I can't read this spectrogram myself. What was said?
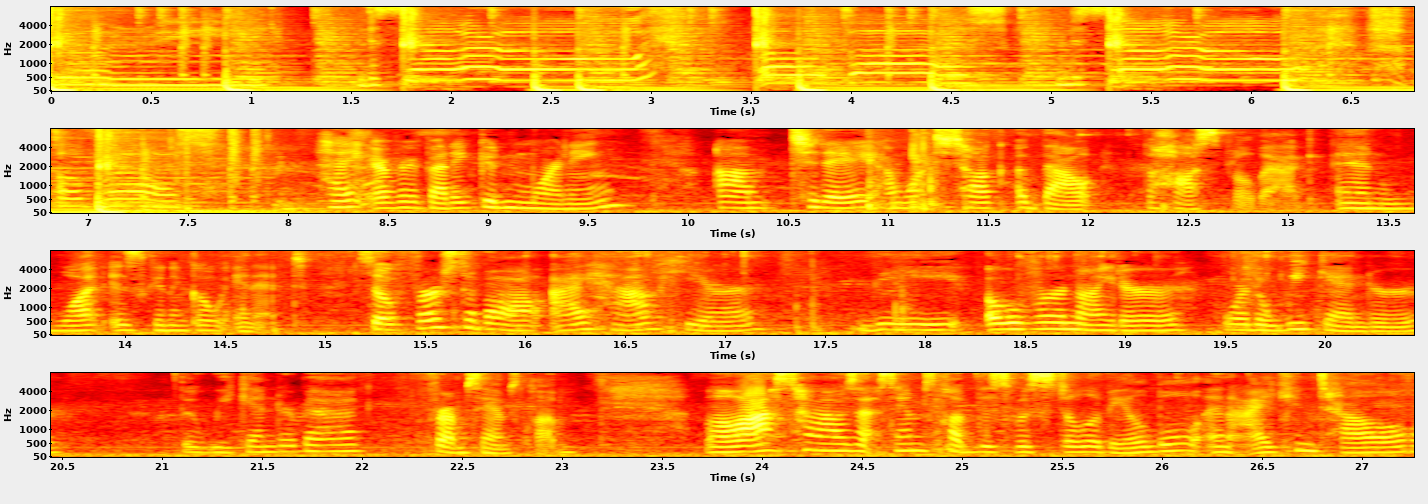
buried. The sorrow of us, the sorrow of us. Hi, everybody. Good morning. Um, today, I want to talk about the hospital bag and what is going to go in it. So, first of all, I have here the overnighter or the weekender, the weekender bag from Sam's Club. The last time I was at Sam's Club, this was still available, and I can tell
